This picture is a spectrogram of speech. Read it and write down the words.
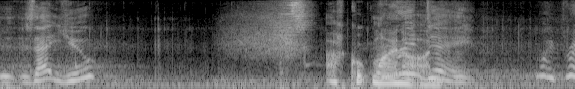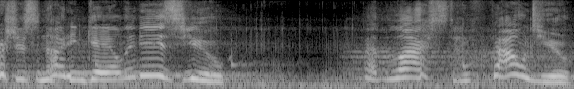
Is that you? Ach, guck mal einer an. My precious nightingale, it is you! At last I found you!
